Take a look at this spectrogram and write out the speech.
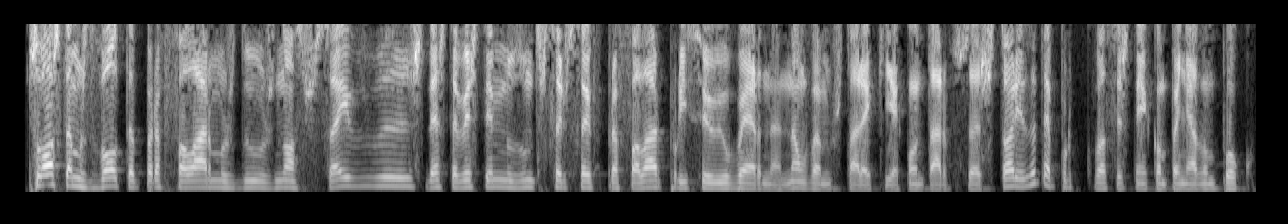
Pessoal, estamos de volta para falarmos dos nossos saves. Desta vez temos um terceiro save para falar, por isso eu e o Berna não vamos estar aqui a contar-vos as histórias, até porque vocês têm acompanhado um pouco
